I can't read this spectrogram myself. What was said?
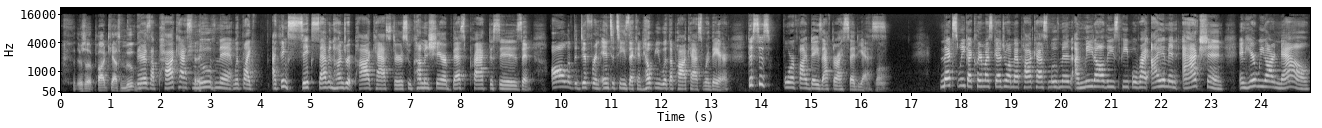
There's a podcast movement. There's a podcast movement with like I think six, seven hundred podcasters who come and share best practices and all of the different entities that can help you with a podcast were there. This is four or five days after I said yes. Wow. Next week, I clear my schedule. I'm at Podcast Movement. I meet all these people, right? I am in action. And here we are now.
